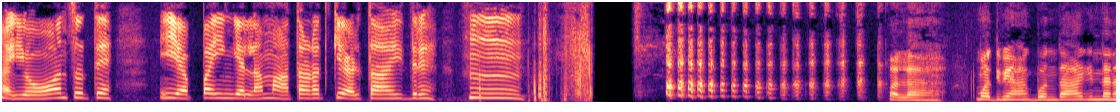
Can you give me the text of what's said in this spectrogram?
ಅಯ್ಯೋ ಅನ್ಸುತ್ತೆ. ಈ ಅಪ್ಪ ಹಿಂಗೆಲ್ಲ ಮಾತಾಡೋದ್ ಕೇಳ್ತಾ ಇದ್ರೆ. ಹ್ಮ್. ಅಲ್ಲ, ಮದುವೆ ಆಗಿ ಬಂದಾಗಿಂದನ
